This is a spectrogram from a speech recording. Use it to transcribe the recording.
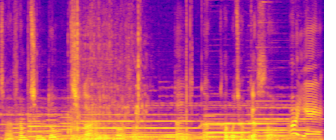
자 3층도 지가 알아서 들어와서 딸깍 하고 잠겼어 Oh yeah.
